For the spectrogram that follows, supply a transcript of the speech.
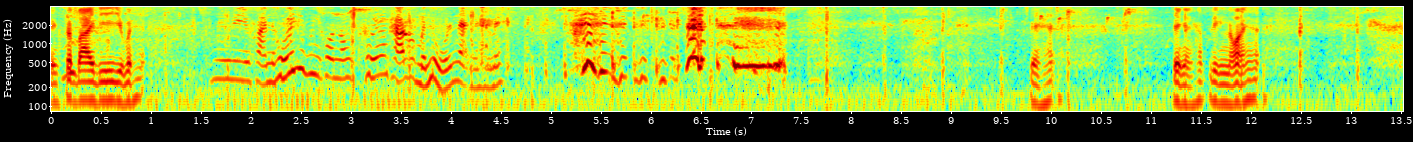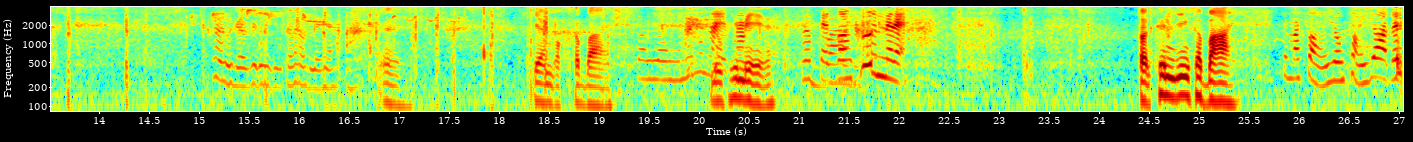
ยังสบายดีอยู่ไหมฮะไม่ดีค่ะเฮ้ยมีคนรองพื้นรองเท้าหลุดเหมือนหนูนั่นแหละเห็นไหมเป็นไงฮะ เป็นไงครับลิงน้อยฮะข้างเดียวเป็นลิงตลอดเลยอะเออแก้มบอกสบาย ตอนลงไม่เท่าไหดูร่พี่เมย์นะ แต่ตอนขึ้นนั่นแหละ ตอนขึ้นยิ่งสบายจะมาสองยงสองยอดเลย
